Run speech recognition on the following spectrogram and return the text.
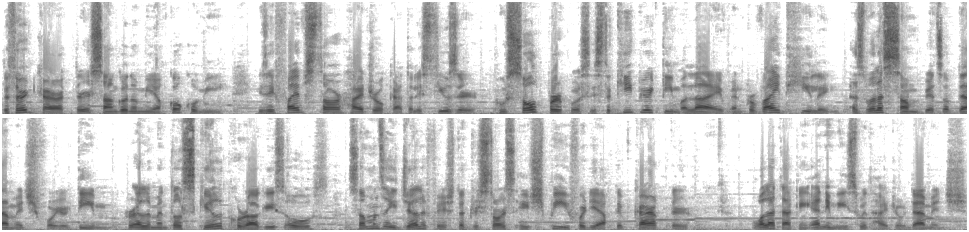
The third character, Sangonomiya Kokomi, is a 5-star Hydro Catalyst user whose sole purpose is to keep your team alive and provide healing as well as some bits of damage for your team. Her elemental skill, Kurage's Oath, summons a jellyfish that restores HP for the active character while attacking enemies with hydro damage.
